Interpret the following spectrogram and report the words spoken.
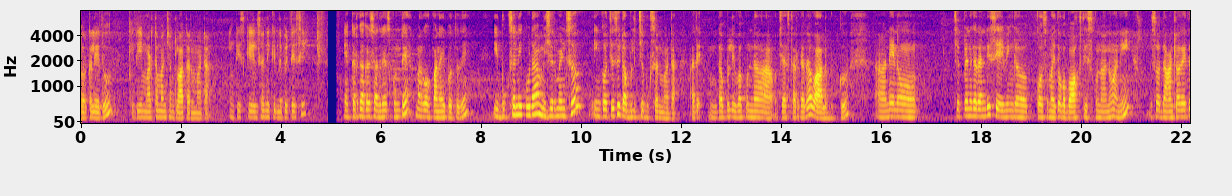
దొరకలేదు. ఇది మడత మంచం క్లాత్ అనమాట ఇంక స్కేల్స్ అన్నీ కింద పెట్టేసి ఎక్కడికక్కడ సదిరేసుకుంటే మనకు ఒక పని అయిపోతుంది. ఈ బుక్స్ అన్నీ కూడా మెజర్మెంట్స్ ఇంకొచ్చేసి డబ్బులు ఇచ్చే బుక్స్ అనమాట అదే డబ్బులు ఇవ్వకుండా చేస్తారు కదా వాళ్ళ బుక్ నేను చెప్పాను కదండి సేవింగ్ కోసం అయితే ఒక బాక్స్ తీసుకున్నాను అని. సో దాంట్లో అయితే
